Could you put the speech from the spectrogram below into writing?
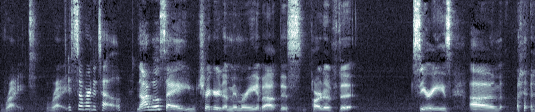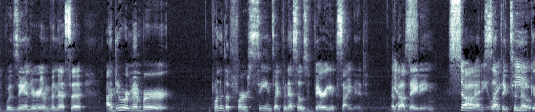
right. Right. It's so hard to tell. Now I will say you triggered a memory about this part of the series um, with Xander and Vanessa. I do remember one of the first scenes. Like Vanessa was very excited about Yes. dating. So Um, ready, something like to eager.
